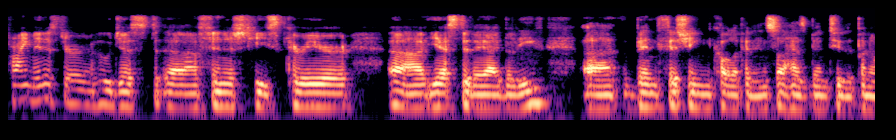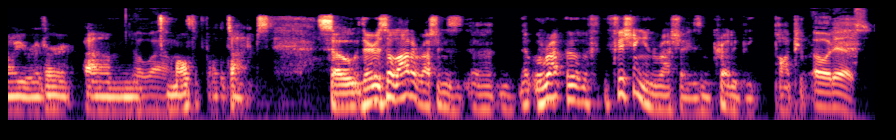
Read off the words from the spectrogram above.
prime minister who just uh, finished his career uh, yesterday, I believe. Uh, been fishing Kola Peninsula, has been to the Ponoi River um, oh, wow. multiple times. So there's a lot of Russians. Uh, uh, fishing in Russia is incredibly popular. Oh, it is.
